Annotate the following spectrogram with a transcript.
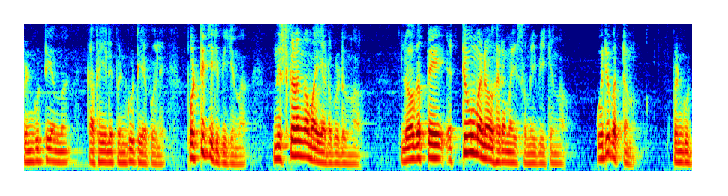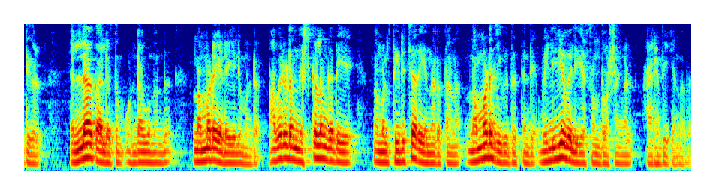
പെൺകുട്ടി എന്ന കഥയിലെ പെൺകുട്ടിയെ പോലെ പൊട്ടിച്ചിരിപ്പിക്കുന്ന നിഷ്കളങ്കമായി ഇടപെടുന്ന ലോകത്തെ ഏറ്റവും മനോഹരമായി സമീപിക്കുന്ന ഒരു പറ്റം പെൺകുട്ടികൾ എല്ലാ കാലത്തും ഉണ്ടാകുന്നുണ്ട് നമ്മുടെ ഇടയിലുമുണ്ട്. അവരുടെ നിഷ്കളങ്കതയെ നമ്മൾ തിരിച്ചറിയുന്നിടത്താണ് നമ്മുടെ ജീവിതത്തിന്റെ വലിയ വലിയ സന്തോഷങ്ങൾ ആരംഭിക്കുന്നത്.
